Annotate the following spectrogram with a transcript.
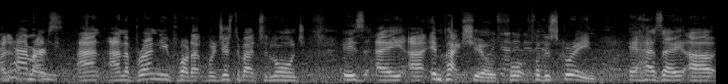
and hammers. Brand, and, and, a brand new product we're just about to launch is a uh, impact shield for, for the screen. It has a uh,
